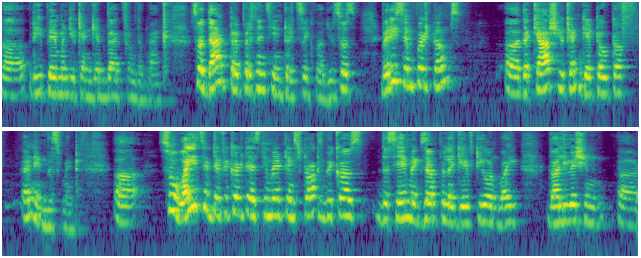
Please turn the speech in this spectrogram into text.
uh, repayment you can get back from the bank. So that represents intrinsic value. So very simple terms, uh, the cash you can get out of an investment. Uh, so why is it difficult to estimate in stocks? Because the same example I gave to you on why valuation uh,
